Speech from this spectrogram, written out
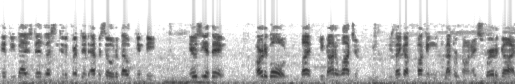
if you guys did listen to the cryptid episode about Gimpy, here's the thing: heart of gold, but you gotta watch him. He's like a fucking leprechaun. I swear to God.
